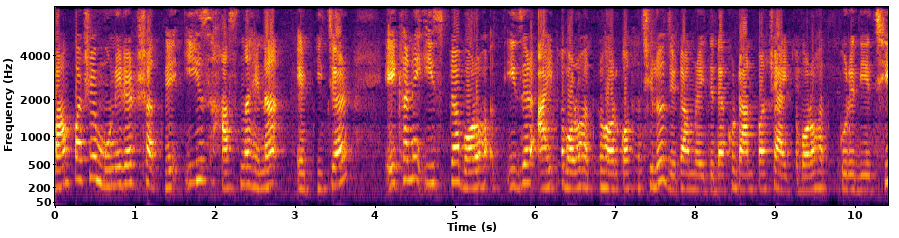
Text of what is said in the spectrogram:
বাম পাশে মনিরের সাথে is Hasna Hena a teacher এইখানে ইজটা বড় ইজের আইটা বড় হাতের হওয়ার কথা ছিল, যেটা আমরা এই যে দেখো ডান পাশে আইটা বড় হাতে করে দিয়েছি।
